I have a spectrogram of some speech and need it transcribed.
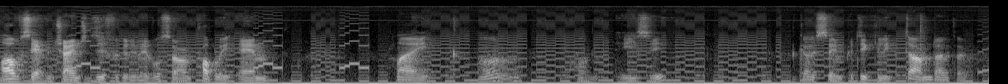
I obviously haven't changed the difficulty level, so I'm probably am playing on, on easy. Ghosts seem particularly dumb, don't they?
